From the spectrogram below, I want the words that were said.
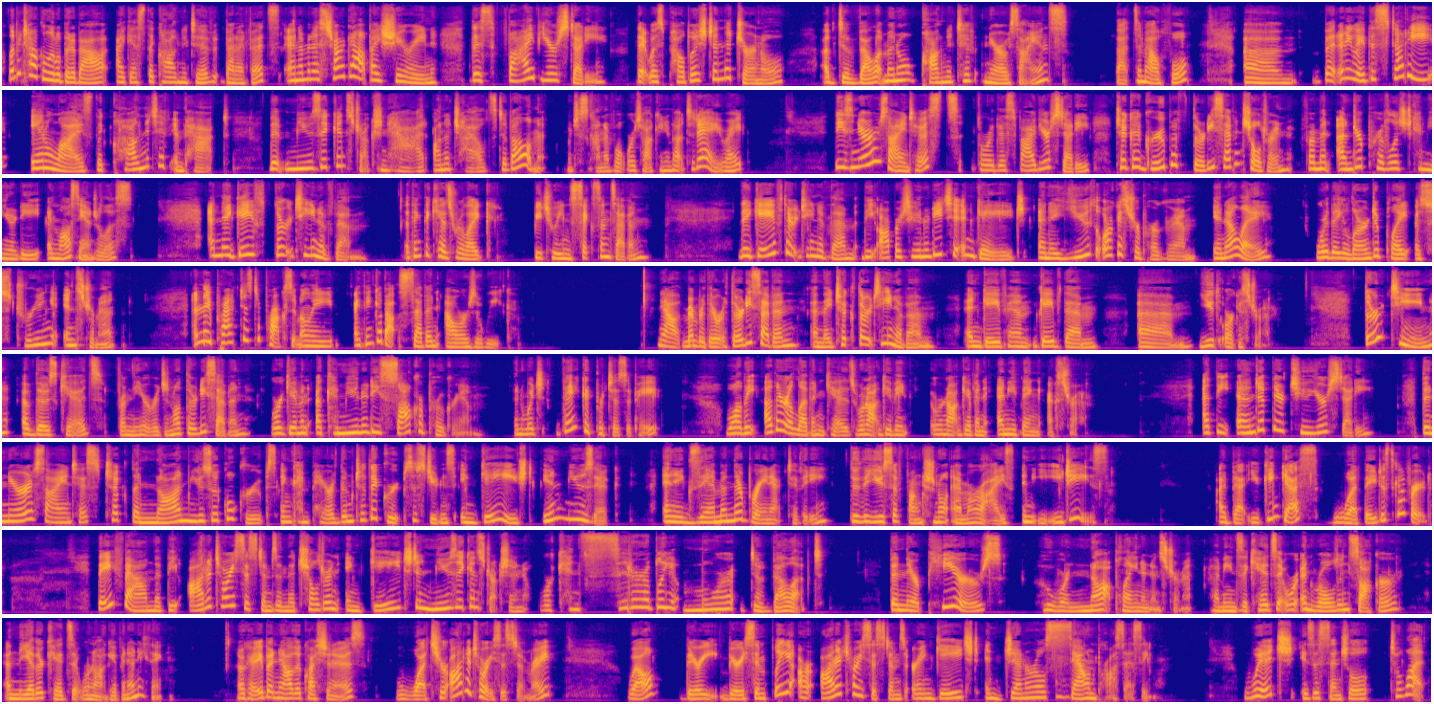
Let me talk a little bit about, I guess, the cognitive benefits. And I'm going to start out by sharing this five year study that was published in the Journal of Developmental Cognitive Neuroscience. That's a mouthful. Um, but anyway, the study analyze the cognitive impact that music instruction had on a child's development, which is kind of what we're talking about today, right? These neuroscientists, for this five year study, took a group of 37 children from an underprivileged community in Los Angeles, and they gave 13 of them, I think the kids were like between six and seven, They gave 13 of them the opportunity to engage in a youth orchestra program in LA where they learned to play a string instrument and they practiced approximately, I think, about seven hours a week. Now, remember, there were 37 and they took 13 of them and gave him gave them um, youth orchestra. 13 of those kids from the original 37 were given a community soccer program in which they could participate, while the other 11 kids were not giving were not given anything extra. At the end of their 2-year study, the neuroscientists took the non-musical groups and compared them to the groups of students engaged in music and examined their brain activity through the use of functional MRIs and EEGs. I bet you can guess what they discovered. They found that the auditory systems in the children engaged in music instruction were considerably more developed than their peers who were not playing an instrument. That means the kids that were enrolled in soccer and the other kids that were not given anything. Okay, but now the question is what's your auditory system, right? Well, very, very simply, our auditory systems are engaged in general mm-hmm. sound processing, which is essential to what?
